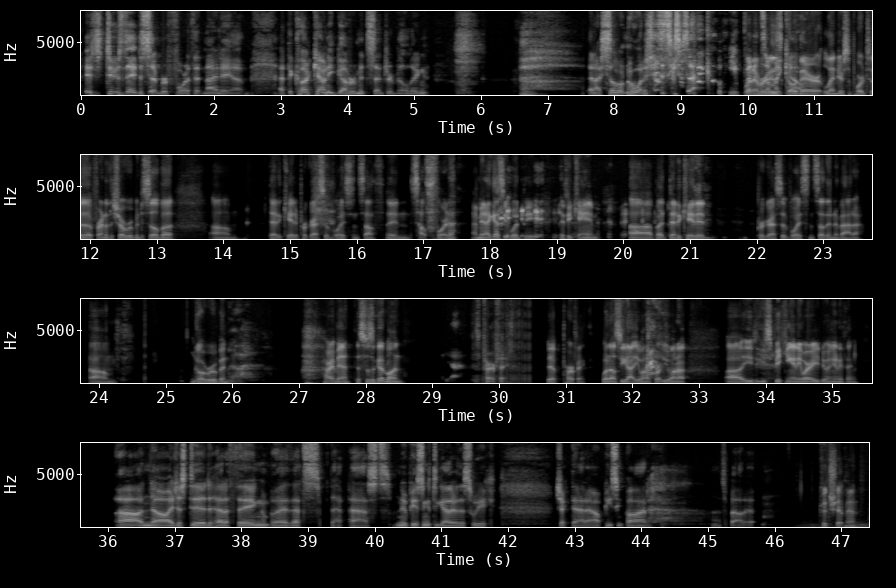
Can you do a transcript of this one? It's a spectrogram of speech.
It's Tuesday, December 4th at 9 a.m. at the Clark County Government Center building. and I still don't know what it is exactly. But Whatever it's it my is, go calendar. there. Lend your support to a friend of the show, Ruben De Silva, um, dedicated progressive voice in South in South Florida. I mean, I guess he would be if he came, uh, but dedicated progressive voice in Southern Nevada. Um, go, Ruben. Ah, All right, man. This was a good one. Yeah, it's perfect. Yeah, perfect. What else you got? You want to? You want to? Uh, you, you speaking anywhere? Are you doing anything? Uh, no, I just did had a thing, but that's that passed. New piecing it together this week. Check that out. Piecing Pod. That's about it. Good shit, man.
